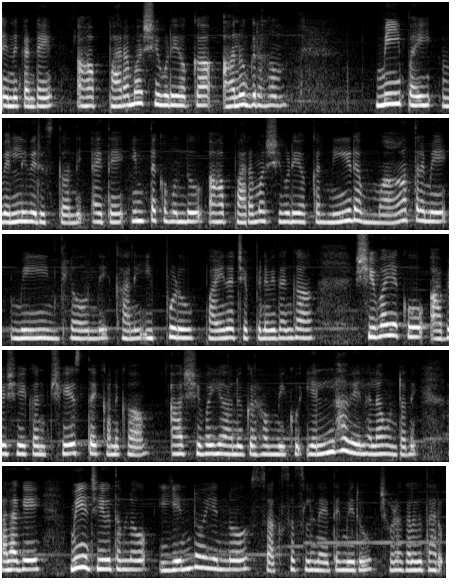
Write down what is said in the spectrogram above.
ఎందుకంటే ఆ పరమశివుడి యొక్క అనుగ్రహం మీపై వెళ్ళి విరుస్తోంది. అయితే ఇంతకుముందు ఆ పరమశివుడి యొక్క నీడ మాత్రమే మీ ఇంట్లో ఉంది. కానీ ఇప్పుడు పైన చెప్పిన విధంగా శివయ్యకు అభిషేకం చేస్తే కనుక ఆ శివయ్య అనుగ్రహం మీకు ఎల్లా వేళలా ఉంటుంది. అలాగే మీ జీవితంలో ఎన్నో ఎన్నో సక్సెస్లను అయితే మీరు చూడగలుగుతారు.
